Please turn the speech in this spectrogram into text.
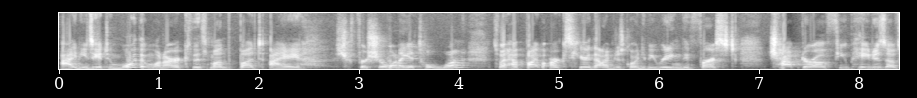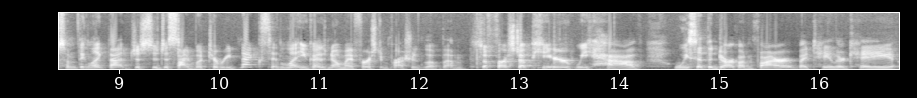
I need to get to more than one arc this month, but I for sure want to get to one. So I have five arcs here that I'm just going to be reading the first chapter of, a few pages of, something like that, just to decide what to read next and let you guys know my first impressions of them. So first up here we have We Set the Dark on Fire by Taylor K.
